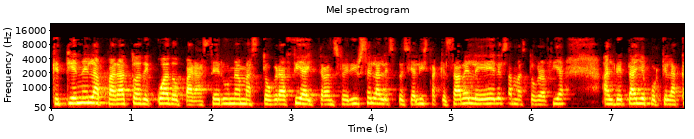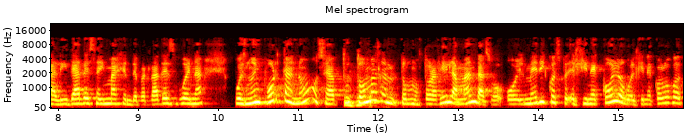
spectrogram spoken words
que tiene el aparato adecuado para hacer una mastografía y transferírsela al especialista que sabe leer esa mastografía al detalle porque la calidad de esa imagen de verdad es buena, pues no importa, ¿no? O sea, tú tomas la mastografía y la mandas, o, o el médico, el ginecólogo, el ginecólogo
